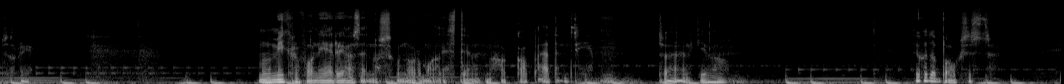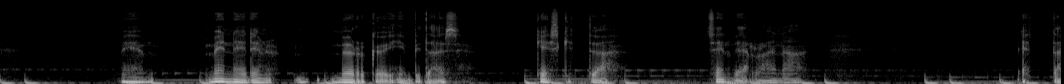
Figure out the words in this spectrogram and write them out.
Sori. Mulla on mikrofoni eri asennossa kuin normaalisti ja nyt mä hakkaan päätän siihen. Se on aina kivaa. Joka tapauksessa meidän menneiden mörköihin pitäisi keskittyä sen verran enää, että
